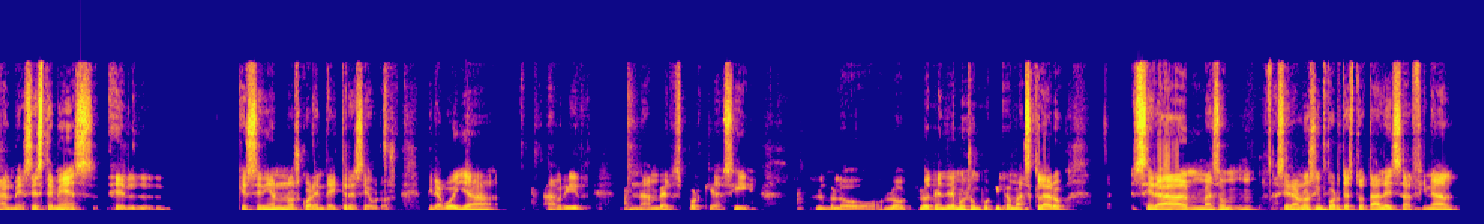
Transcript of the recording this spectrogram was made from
al mes. Este mes, el, que serían unos 43 euros. Mira, voy a abrir numbers porque así lo, tendremos un poquito más claro. Será más serán los importes totales al final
